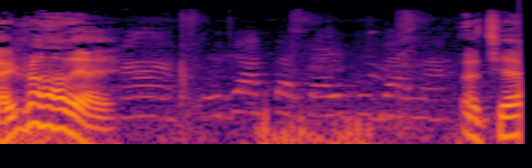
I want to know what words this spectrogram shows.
काइट उड़ाना आ रहा है? अच्छा।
